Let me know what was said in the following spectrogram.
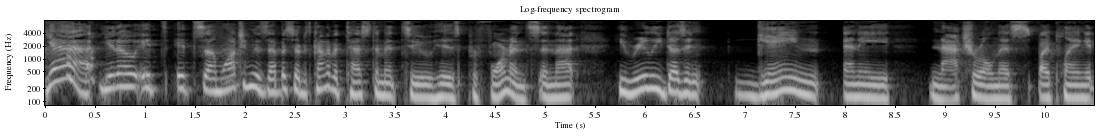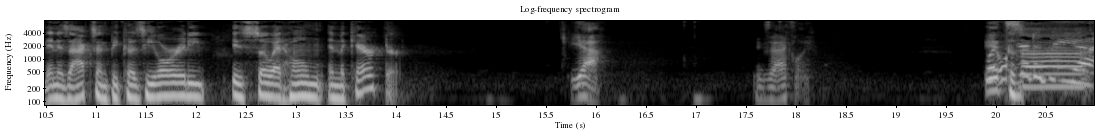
yeah, you know, it's it's um watching this episode, it's kind of a testament to his performance in that he really doesn't gain any naturalness by playing it in his accent because he already is so at home in the character. Yeah. Exactly. what It's, order did uh, they? Uh,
